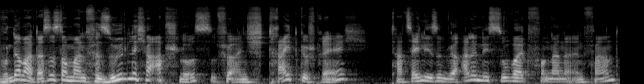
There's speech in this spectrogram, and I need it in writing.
Wunderbar, das ist doch mal ein versöhnlicher Abschluss für ein Streitgespräch. Tatsächlich sind wir alle nicht so weit voneinander entfernt.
